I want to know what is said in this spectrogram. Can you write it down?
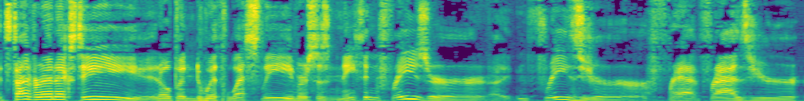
It's time for NXT. It opened with Wesley versus Nathan Frazer, uh, Frazier, Fra- Frazier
